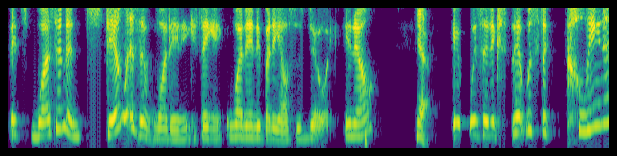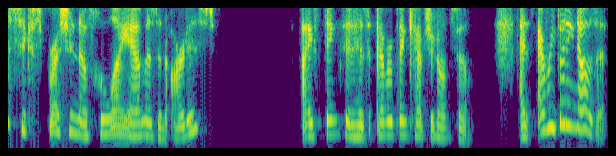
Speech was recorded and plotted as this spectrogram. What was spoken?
it wasn't and still isn't what anything, what anybody else is doing, you know? Yeah. It was an, ex- it was the cleanest expression of who I am as an artist. I think that has ever been captured on film and everybody knows it.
